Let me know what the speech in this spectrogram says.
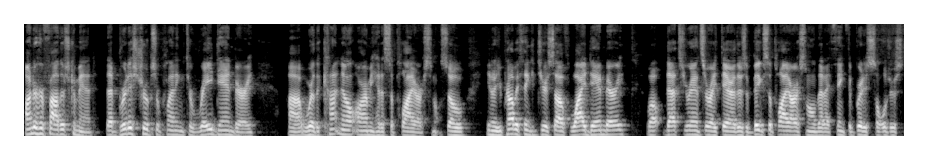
under her father's command that British troops were planning to raid Danbury, uh, where the Continental Army had a supply arsenal. So, you know, you're probably thinking to yourself, why Danbury? Well, that's your answer right there. There's a big supply arsenal that I think the British soldiers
